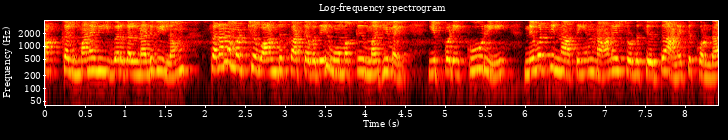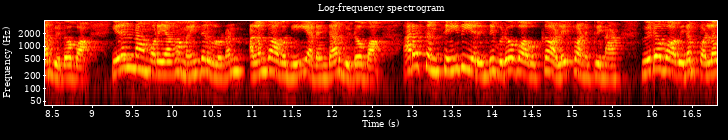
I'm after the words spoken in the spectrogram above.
மக்கள் மனைவி இவர்கள் நடுவிலும் சலனமற்று வாழ்ந்து காட்டுவதே உமக்கு மகிமை. இப்படி கூறி நிவர்த்தி நாத்தையும் நாணேஸ்வரோடு சேர்த்து அணைத்து கொண்டார் விடோபா. இரண்டாம் முறையாக மைந்தர்களுடன் அலங்காவதியை அடைந்தார் விடோபா. அரசன் செய்தி அறிந்து விடோபாவுக்கு அழைப்பு அனுப்பினான். விடோபாவிடம் பல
